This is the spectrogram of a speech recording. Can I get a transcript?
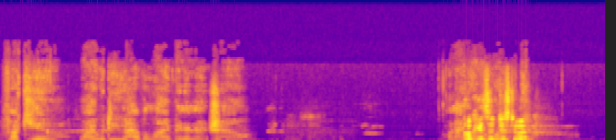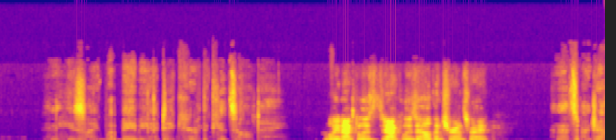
Fuck you. why would you have a live internet show? When I Okay, so to just do it. And he's like, but baby, I take care of the kids all day. Well, you're not gonna lose. You're not gonna lose the health insurance, right? and that's my job.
